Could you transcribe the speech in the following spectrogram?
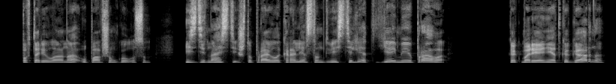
— повторила она упавшим голосом. «Из династии, что правила королевством 200 лет. Я имею право...» «Как марионетка Гарна?»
